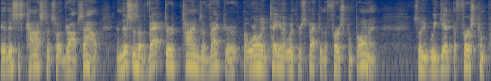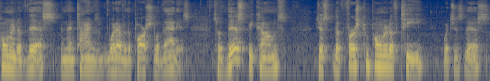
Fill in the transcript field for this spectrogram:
this is constant, so it drops out. And this is a vector times a vector, but we're only taking it with respect to the first component. So we get the first component of this, and then times whatever the partial of that is. So this becomes just the first component of t, which is this,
